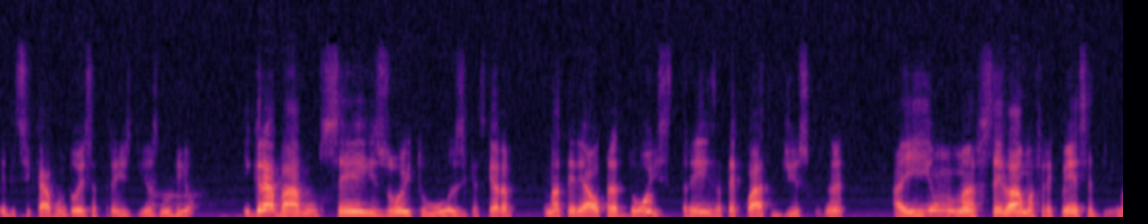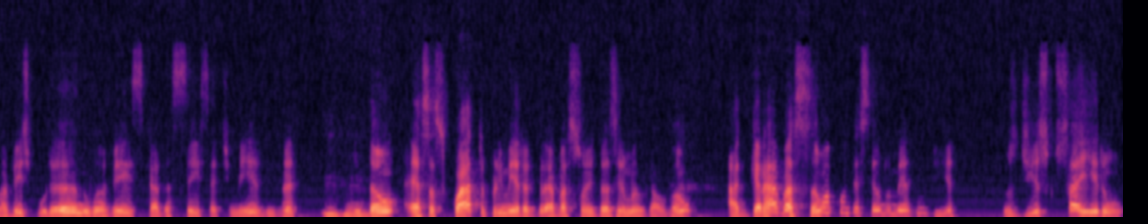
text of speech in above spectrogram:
eles ficavam dois a três dias no Rio e gravavam seis, oito músicas, que era material para dois, três, até quatro discos, né? Aí uma, sei lá, uma frequência de uma vez por ano, uma vez cada seis, sete meses, né? Uhum. Então, essas quatro primeiras gravações das Irmãs Galvão, a gravação aconteceu no mesmo dia. Os discos saíram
